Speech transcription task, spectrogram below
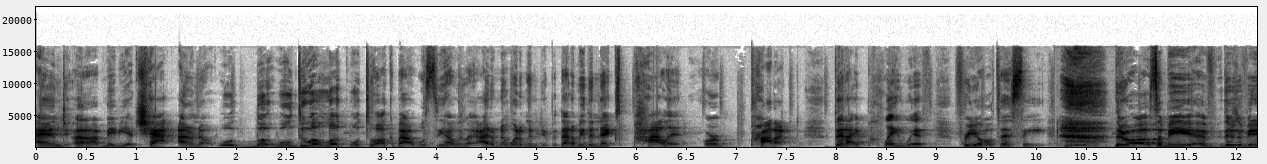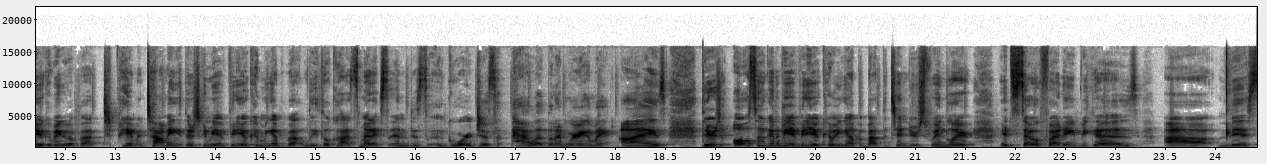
and uh, maybe a chat. I don't know. We'll we'll do a look. We'll talk about. We'll see how we like. I don't know what I'm gonna do, but that'll be the next palette or product that I play with for y'all to see. There will also be a, there's a video coming up about Pam and Tommy. There's gonna be a video coming up about Lethal Cosmetics and this gorgeous palette that I'm wearing on my eyes. There's also gonna be a video coming up about the Tinder Swindler. It's so funny because uh, Miss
